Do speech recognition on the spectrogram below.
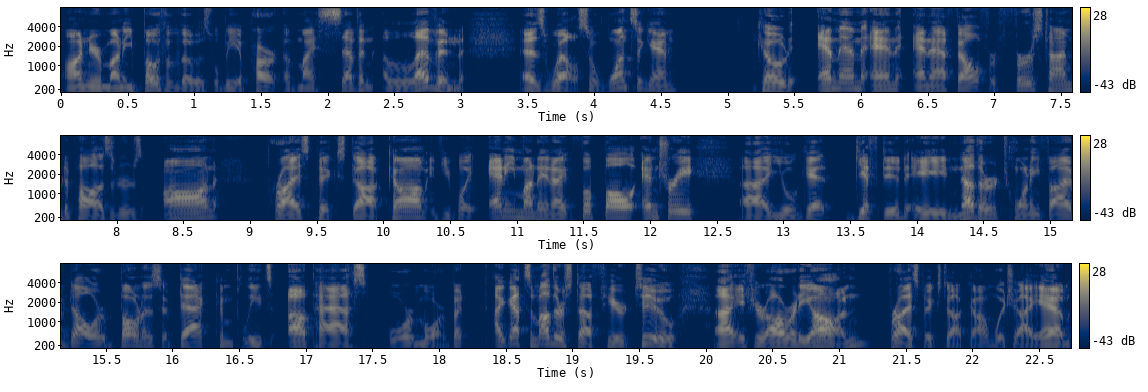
on your money. Both of those will be a part of my 7 11 as well. So once again, Code MMNNFL for first time depositors on prizepicks.com. If you play any Monday Night Football entry, uh, you'll get gifted another $25 bonus if Dak completes a pass or more. But I got some other stuff here too. Uh, if you're already on prizepicks.com, which I am,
